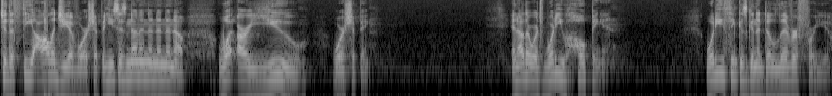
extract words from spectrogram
to the theology of worship, and he says, "No, no, no, no, no, no. What are you worshiping? In other words, what are you hoping in? What do you think is going to deliver for you?"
